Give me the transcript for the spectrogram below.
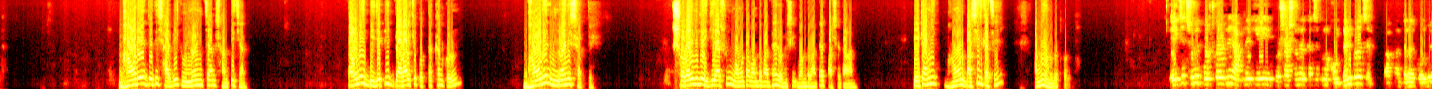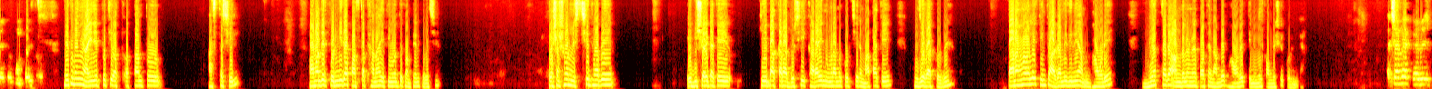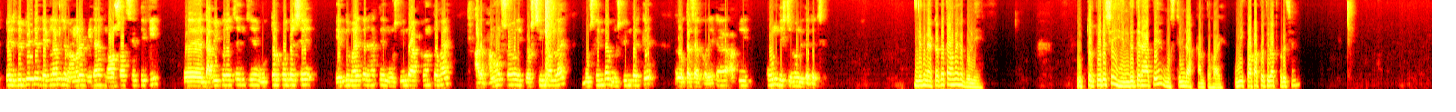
ভাঙড়ের যদি সার্বিক উন্নয়ন চান, শান্তি চান তাহলে এই বিজেপির দালালকে প্রত্যাখ্যান করুন। ভাঙড়ের উন্নয়নের স্বার্থে। সবাই মিলে এগিয়ে আসুন মমতা বন্দ্যোপাধ্যায়ের অভিষেক বন্দ্যোপাধ্যায়ের পাশে দাঁড়ান। এটা আমি ভাঙড়বাসীর কাছে আমি অনুরোধ করব। এই যে ছবি পোস্ট করেন আপনি কি প্রশাসনের কাছে কোনো কমপ্লেন করেছেন? বা আপনার দলের কর্মীরা কেউ কমপ্লেন করেছেন দেখুন আমি আইনের প্রতি অত্যন্ত আস্থাশীল। আমাদের কর্মীরা পাঁচটা থানায় ইতিমধ্যে কমপ্লেন করেছে। প্রশাসন নিশ্চিতভাবে এই বিষয়টাকে কে বা কারা দোষী, কারাই নোংরামো করছে, এর মাথাকে খুঁজে বার করবে। তা না হলে কিন্তু আগামী দিনে ভাঙড়ে বৃহত্তর আন্দোলনের পথে নামবে ভাঙড়ের তৃণমূল কংগ্রেসের কর্মীরা। আচ্ছা আমরা দেখলাম যে ভাঙড়ের বিধায়ক নওশাদ সিদ্দিকী দাবি করেছেন যে উত্তরপ্রদেশে হিন্দু ভাইদের হাতে মুসলিমরা আক্রান্ত হয় আর ভাঙড় সহ এই পশ্চিম বাংলায় মুসলিমরা মুসলিমদেরকে অত্যাচার করে। এটা আপনি কোন দৃষ্টিভঙ্গিতে দেখছেন? দেখুন, একটা কথা ওনাকে বলি। উত্তরপ্রদেশে হিন্দুদের হাতে মুসলিমরা আক্রান্ত হয়। উনি কটা প্রতিবাদ করেছেন?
